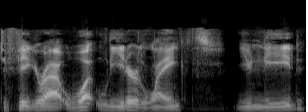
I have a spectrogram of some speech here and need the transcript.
to figure out what leader lengths you need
